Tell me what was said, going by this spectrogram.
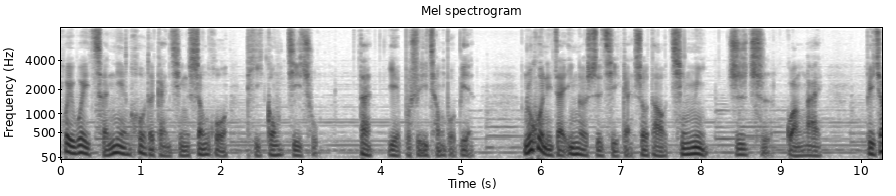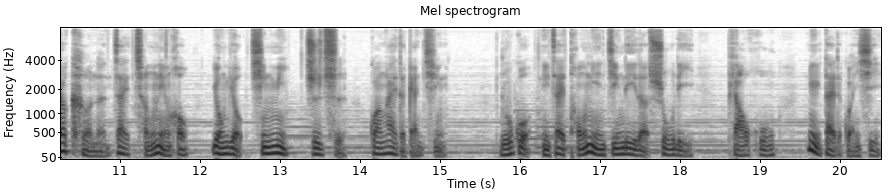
会为成年后的感情生活提供基础，但也不是一成不变。如果你在婴儿时期感受到亲密、支持、关爱，比较可能在成年后拥有亲密、支持、关爱的感情。如果你在童年经历了疏离、飘忽、虐待的关系，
